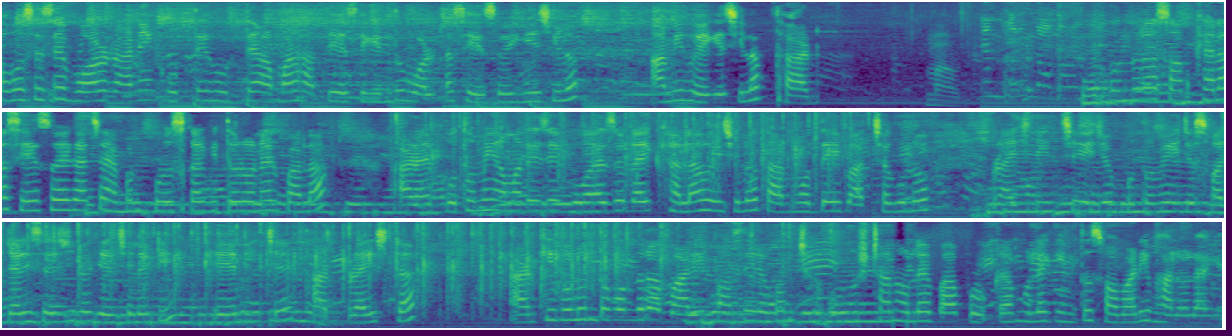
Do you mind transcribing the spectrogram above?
অবশেষে বল রানিং ঘুরতে ঘুরতে আমার হাতে এসে কিন্তু বলটা শেষ হয়ে গিয়েছিল। আমি হয়ে গেছিলাম থার্ড বন্ধুরা, সব খেলা শেষ হয়ে গেছে। এখন পুরস্কার বিতরণের পালা। আর প্রথমেই আমাদের যে গোয়াজো লাইক খেলা হয়েছিল, তার মধ্যে এই বাচ্চাগুলো প্রাইজ নিচ্ছে। এই যে প্রথমে এই যে সজারি সেজেছিল যে ছেলেটি, এ নিচ্ছে থার্ড প্রাইজটা আর কি বলুন তো বন্ধুরা বাড়ির পাশে এরকম ছোট অনুষ্ঠান হলে বা প্রোগ্রাম হলে কিন্তু সবারই ভালো লাগে।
